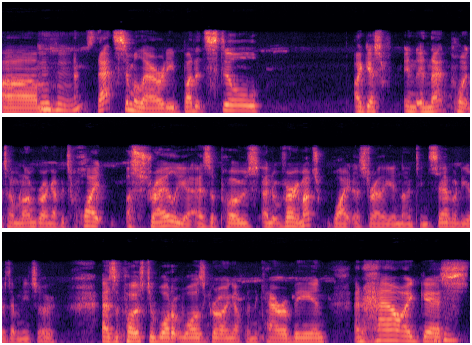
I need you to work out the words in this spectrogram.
Um, Mhm. there's that similarity, but it's still, I guess, in, in that point in time when I'm growing up, it's white Australia as opposed, and very much white Australia in 1970 or 72, as opposed to what it was growing up in the Caribbean, and how I guess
